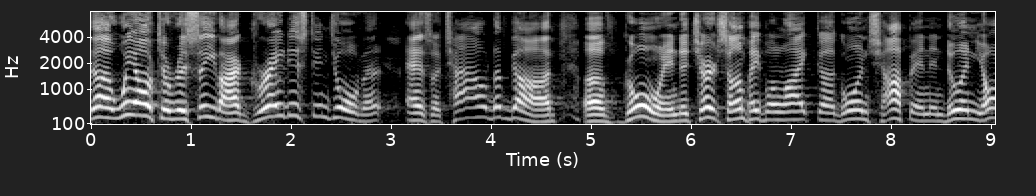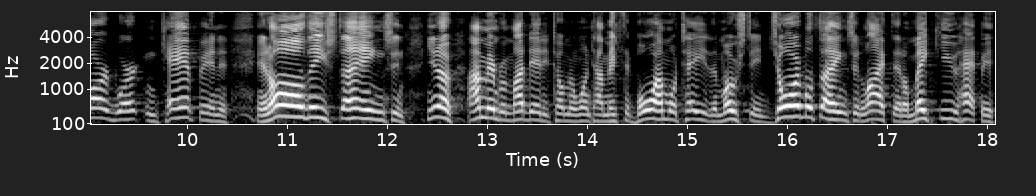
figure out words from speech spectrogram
Uh, we ought to receive our greatest enjoyment as a child of God of going to church. Some people like uh, going shopping and doing yard work and camping and, and all these things. And, you know, I remember my daddy told me one time, he said, Boy, I'm going to tell you the most enjoyable things in life that'll make you happy,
